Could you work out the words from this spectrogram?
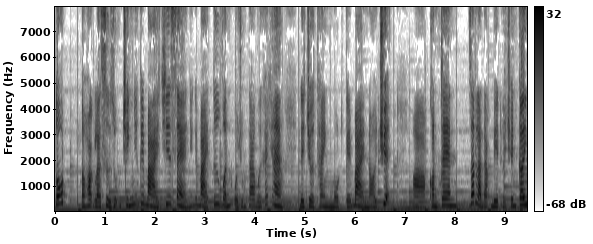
tốt. Ờ, hoặc là sử dụng chính những cái bài chia sẻ những cái bài tư vấn của chúng ta với khách hàng để trở thành một cái bài nói chuyện uh, content rất là đặc biệt ở trên kênh.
